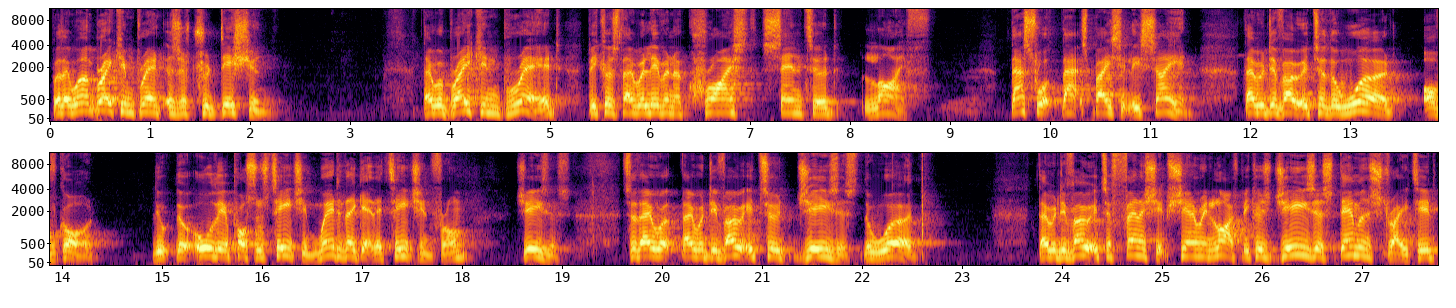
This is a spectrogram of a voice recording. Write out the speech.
But they weren't breaking bread as a tradition. They were breaking bread because they were living a Christ centered life. That's what that's basically saying. They were devoted to the Word of God, the, the, all the apostles' teaching. Where did they get their teaching from? Jesus. So they were, they were devoted to Jesus, the Word. They were devoted to fellowship, sharing life, because Jesus demonstrated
